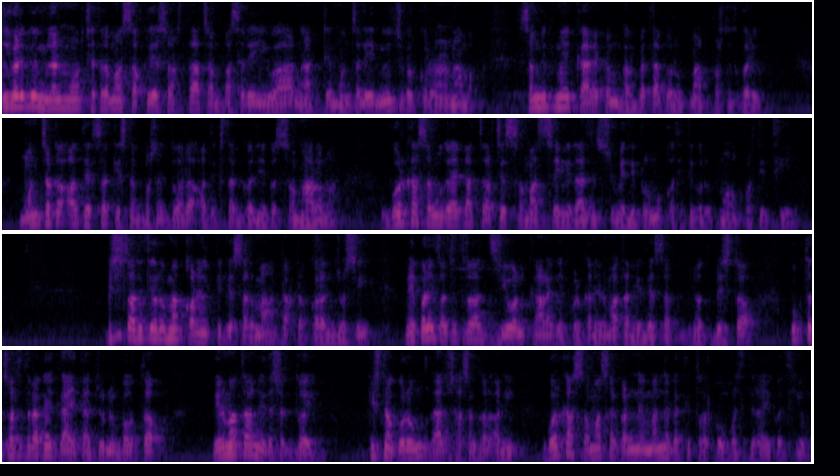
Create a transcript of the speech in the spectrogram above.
सिलगढीको मिलनमोड क्षेत्रमा सक्रिय संस्था चम्पासरी युवा नाट्य मञ्चले म्युजिकल कोरोना नामक सङ्गीतमय कार्यक्रम भव्यताको रूपमा प्रस्तुत गर्यो। मञ्चका अध्यक्ष कृष्ण बस्नेतद्वारा अध्यक्षता गरिएको समारोहमा गोर्खा समुदायका चर्चित समाजसेवी राजेन सुवेदी प्रमुख अतिथिको रूपमा उपस्थित थिए। विशिष्ट अतिथिहरूमा colonel PK Sharma doctor Karan Joshi Nepali चलचित्र जीवन काँडाकी फुलका निर्माता निर्देशक विनोद विष्ट उक्त चलचित्रकै गायिका जुनु गौतम निर्माता निर्देशक द्वय कृष्ण गुरुङ राजु सासङ्कर अनि गोर्खा समाजका गण्यमान्य व्यक्तित्वहरूको उपस्थिति रहेको थियो।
